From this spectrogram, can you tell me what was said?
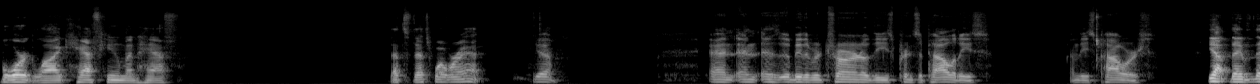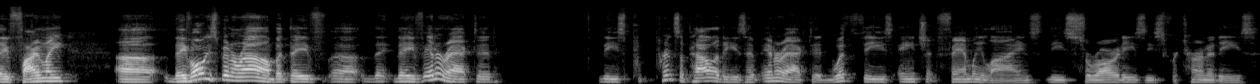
borg like half human half that's that's where we're at yeah and and it'll be the return of these principalities and these powers yeah they've they've finally uh, they've always been around but they've uh, they, they've interacted these principalities have interacted with these ancient family lines, these sororities, these fraternities.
